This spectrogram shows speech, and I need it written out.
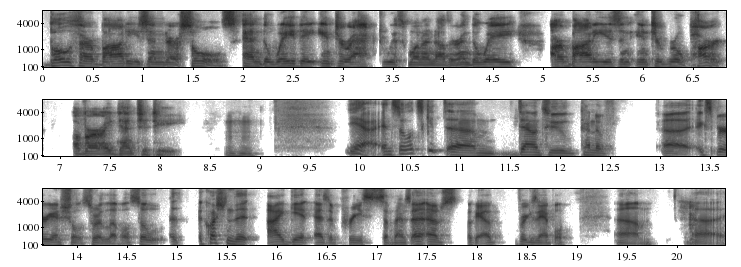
both our bodies and our souls and the way they interact with one another and the way our body is an integral part of our identity. Mm-hmm. Yeah. And so, let's get um, down to kind of uh, experiential sort of level. So, a, a, question that I get as a priest sometimes, I, I'll just, okay, for example, um, uh,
